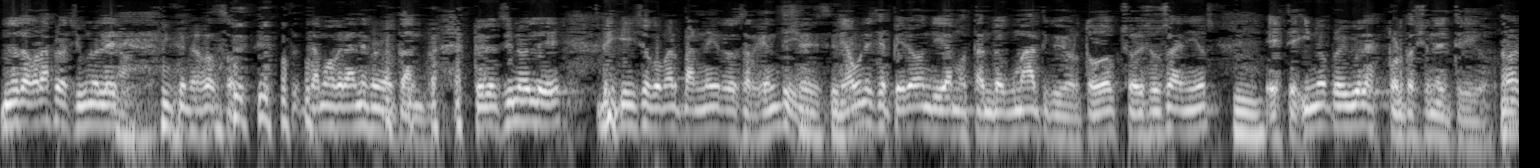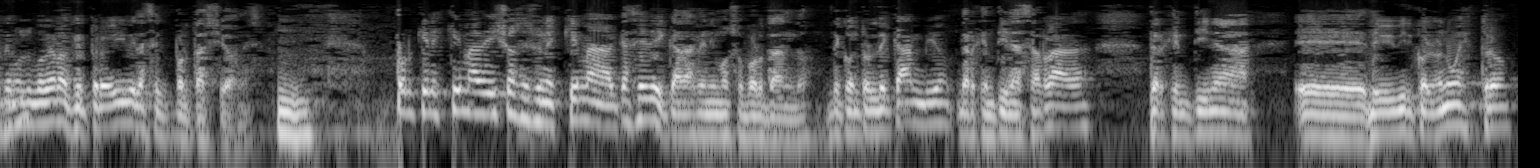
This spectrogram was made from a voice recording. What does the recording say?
No te acordás, pero si uno lee, tienes razón, estamos grandes pero no tanto, pero si uno lee, ve que hizo comer pan negro a los argentinos. y aún ese Perón, digamos, tan dogmático y ortodoxo de esos años, mm. este, y no prohibió la exportación del trigo. Ahora tenemos un gobierno que prohíbe las exportaciones. Porque el esquema de ellos es un esquema que hace décadas venimos soportando, de control de cambio, de Argentina cerrada, de Argentina eh, de vivir con lo nuestro,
